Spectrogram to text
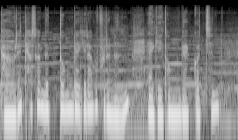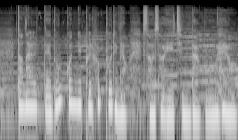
가을에 펴서 늦동백이라고 부르는 애기 동백꽃은 떠날 때도 꽃잎을 흩뿌리며 서서히 진다고 해요.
